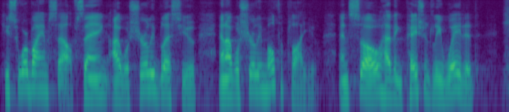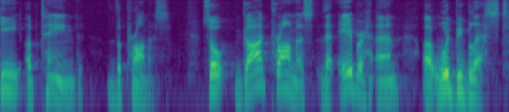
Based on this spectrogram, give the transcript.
he swore by himself, saying, I will surely bless you, and I will surely multiply you. And so, having patiently waited, he obtained the promise. So God promised that Abraham uh, would be blessed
